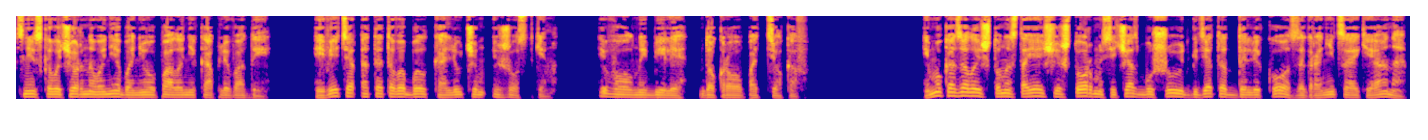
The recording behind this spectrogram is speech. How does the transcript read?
С низкого черного неба не упало ни капли воды, и ветер от этого был колючим и жестким, и волны били до кровоподтеков. Ему казалось, что настоящий шторм сейчас бушует где-то далеко, за границей океана,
